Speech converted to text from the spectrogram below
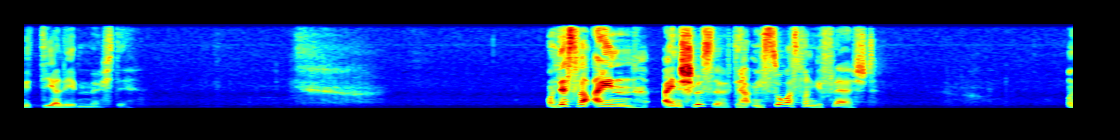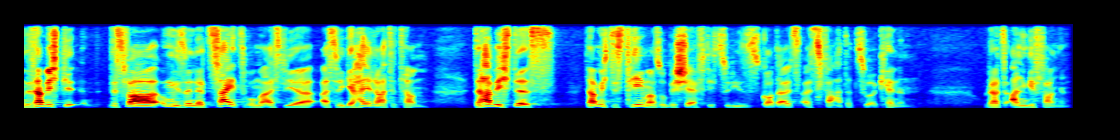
mit dir leben möchte. Und das war ein, ein Schlüssel, der hat mich sowas von geflasht. Und das, ich, das war irgendwie so in der Zeit rum, als wir, als wir geheiratet haben. Da, habe ich das, da hat mich das Thema so beschäftigt, so dieses Gott als, als Vater zu erkennen. Und da hat es angefangen.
